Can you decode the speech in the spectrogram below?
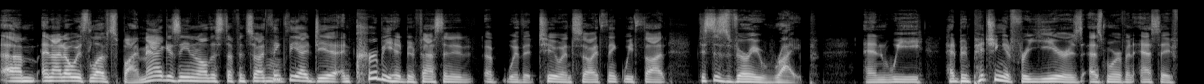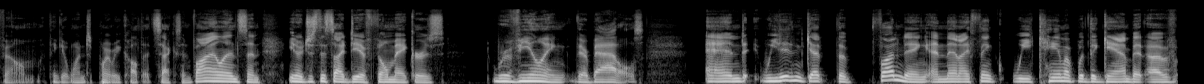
um, and I'd always loved Spy magazine and all this stuff and so I Mm-hmm. think the idea and Kirby had been fascinated uh, with it too and so I think we thought this is very ripe and we had been pitching it for years as more of an essay film. I think at one point we called it Sex and Violence and you know just this idea of filmmakers revealing their battles. And we didn't get the funding. And then I think we came up with the gambit of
